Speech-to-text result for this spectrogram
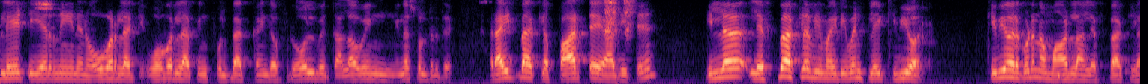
play Tierney in an overlapping overlapping fullback kind of role with allowing என்ன சொல்றது ரைட் பேக்ல பார்ட்டே ஆடிட்டு இல்ல லெஃப்ட் பேக்ல we might even play கிவியோர் கிவியோர் கூட நம்ம ஆடலாம் லெஃப்ட் பேக்ல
